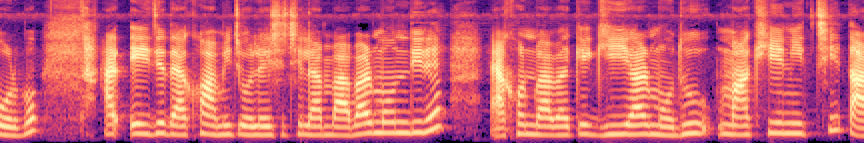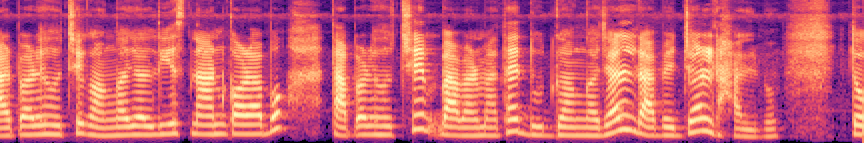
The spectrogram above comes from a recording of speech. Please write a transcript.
করব। আর এই যে দেখো, আমি চলে এসেছিলাম বাবার মন্দিরে, এখন বাবাকে ঘি আর মধু মাখিয়ে নিচ্ছি, তারপরে হচ্ছে গঙ্গা জল দিয়ে স্নান করাবো। তারপরে হচ্ছে বাবার মাথায় দুধ গঙ্গা জল ডাবের জল ঢালবো। তো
